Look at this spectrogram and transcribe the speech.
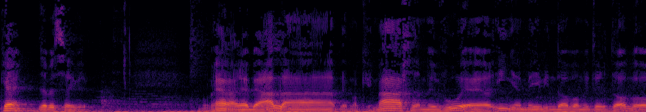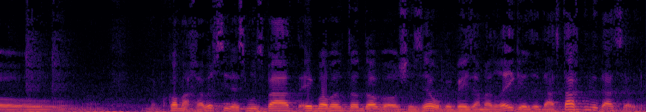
כן, זה בסבב. אומר הרב הלאה, במקימח מבואר, עניין מבין דובו מתר דובו. במקום אחר בחסידס מוסברת אי בובו יותר דובו, שזהו בבייז המדרגה, זה דס תחתן ודס עליין.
